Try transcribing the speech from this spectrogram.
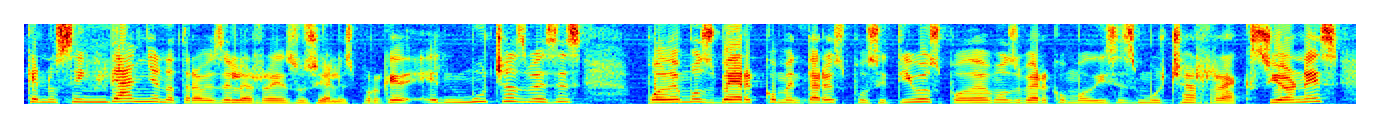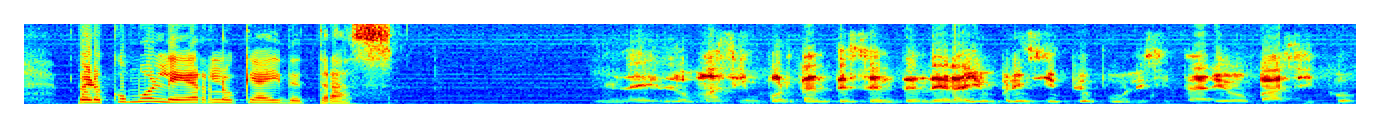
que nos engañan a través de las redes sociales, porque muchas veces podemos ver comentarios positivos, podemos ver, como dices, muchas reacciones, pero ¿cómo leer lo que hay detrás? Eh, lo más importante es entender, hay un principio publicitario básico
